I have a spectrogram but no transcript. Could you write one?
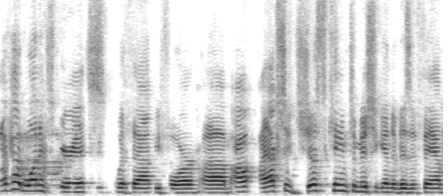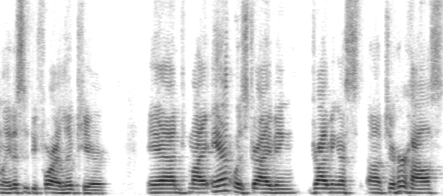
I've had one experience with that before. Um, I, I actually just came to Michigan to visit family. This is before I lived here. And my aunt was driving, driving us uh, to her house.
